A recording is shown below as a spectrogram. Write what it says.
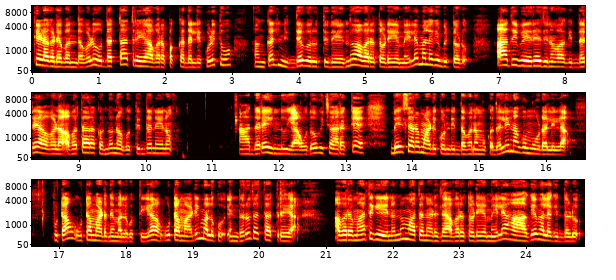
ಕೆಳಗಡೆ ಬಂದವಳು ದತ್ತಾತ್ರೇಯ ಅವರ ಪಕ್ಕದಲ್ಲಿ ಕುಳಿತು, ಅಂಕಲ್, ನಿದ್ದೆ ಬರುತ್ತಿದೆ ಎಂದು ಅವರ ತೊಡೆಯ ಮೇಲೆ ಮಲಗಿಬಿಟ್ಟಳು. ಆದಿ ಬೇರೆ ದಿನವಾಗಿದ್ದರೆ ಅವಳ ಅವತಾರ ಕಂಡು ನಗುತ್ತಿದ್ದನೇನೋ? ಆದರೆ ಇಂದು ಯಾವುದೋ ವಿಚಾರಕ್ಕೆ ಬೇಸರ ಮಾಡಿಕೊಂಡಿದ್ದವನ ಮುಖದಲ್ಲಿ ನಗು ಮೂಡಲಿಲ್ಲ. ಪುಟ, ಊಟ ಮಾಡದೆ ಮಲಗುತ್ತೀಯಾ? ಊಟ ಮಾಡಿ ಮಲಗು ಎಂದರು ದತ್ತಾತ್ರೇಯ. ಅವರ ಮಾತಿಗೆ ಏನನ್ನೂ ಮಾತನಾಡದೆ ಅವರ ತೊಡೆಯ ಮೇಲೆ ಹಾಗೆ ಮಲಗಿದ್ದಳು.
